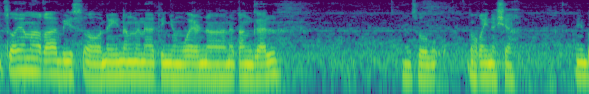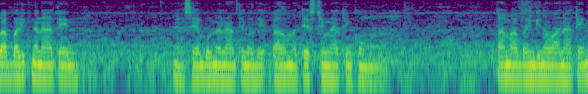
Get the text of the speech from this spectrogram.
So ayan mga kabis, oh, nainang na natin yung wire na natanggal. So okay na siya. Ngayon babalik na natin. Ayan, Assemble na natin ulit para matesting natin kung tama ba yung ginawa natin.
